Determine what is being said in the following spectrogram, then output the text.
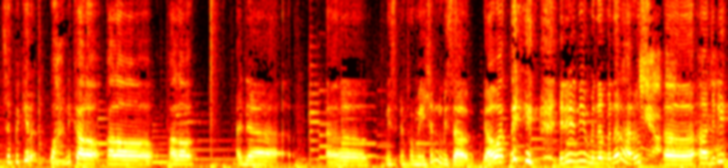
saya pikir wah ini kalau kalau kalau ada uh, misinformation bisa gawat nih. jadi ini benar-benar harus iya. uh, uh, jadi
